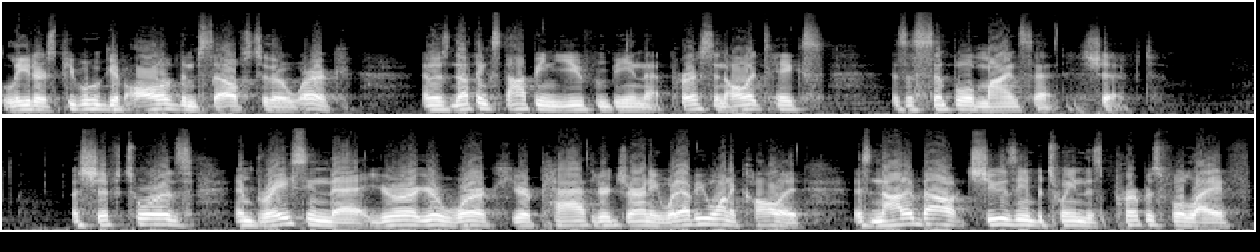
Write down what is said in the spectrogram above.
leaders, people who give all of themselves to their work. And there's nothing stopping you from being that person. All it takes is a simple mindset shift. A shift towards embracing that your, your work, your path, your journey, whatever you want to call it, is not about choosing between this purposeful life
